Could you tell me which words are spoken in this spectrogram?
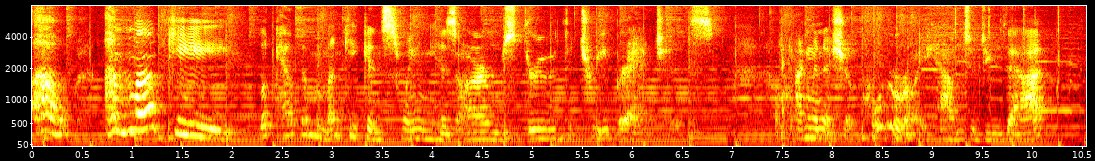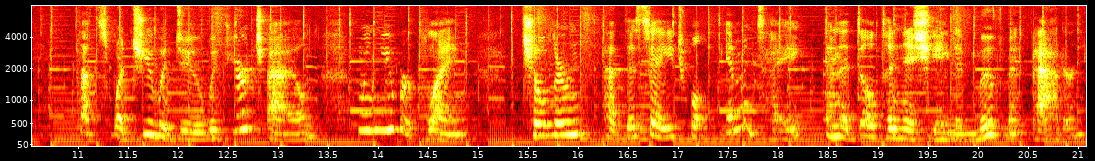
Oh, a monkey! Look how the monkey can swing his arms through the tree branches. I'm going to show Corduroy how to do that. That's what you would do with your child when you were playing. Children at this age will imitate an adult-initiated movement pattern,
